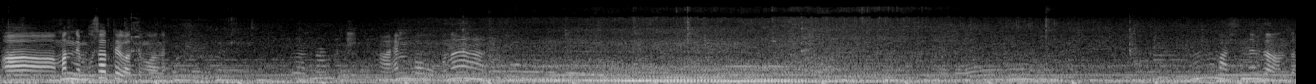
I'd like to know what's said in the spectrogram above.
아 맞네. 무사태 같은 거네. 아 햄버거구나. 음, 맛있는 냄새 난다.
